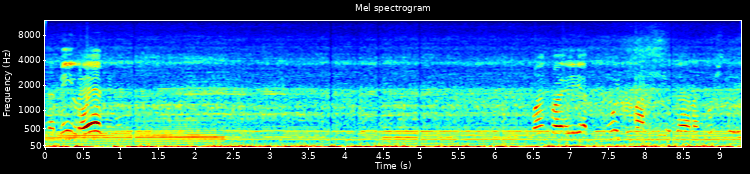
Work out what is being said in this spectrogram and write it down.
Ela é bem leve, né? aí é muito macio dela, gostei.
